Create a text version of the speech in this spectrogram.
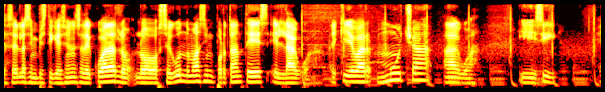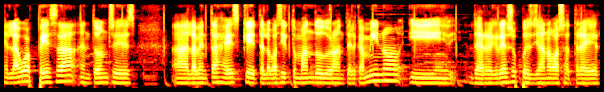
hacer las investigaciones adecuadas, lo, segundo más importante es el agua. Hay que llevar mucha agua. Y sí, el agua pesa, entonces ah, la ventaja es que te la vas a ir tomando durante el camino y de regreso pues ya no vas a traer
